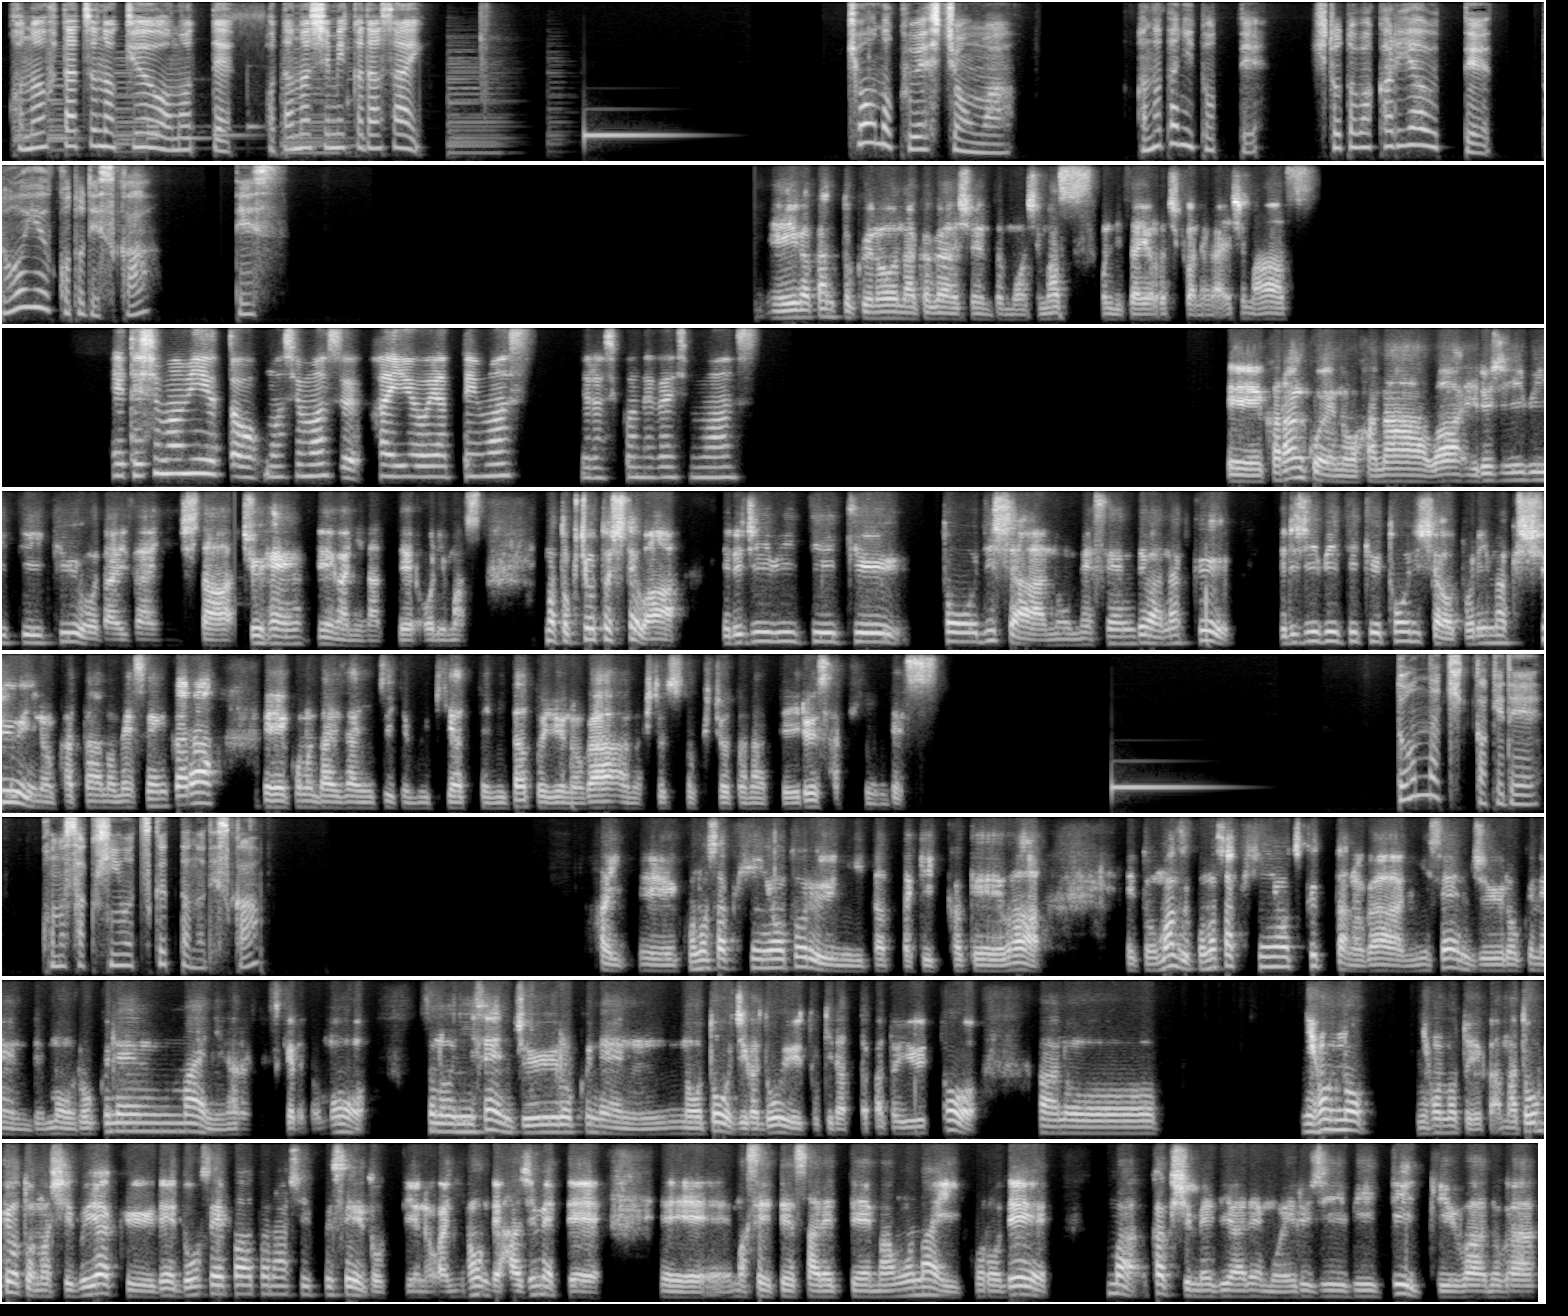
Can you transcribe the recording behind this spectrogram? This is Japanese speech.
この2つの Q をもってお楽しみください今日のクエスチョンはあなたにとって人と分かり合うってどういうことですか？です。映画監督の中川俊と申します。本日はよろしくお願いします。えー手島美優と申します。俳優をやっています。よろしくお願いします。えーカランコエの花は LGBTQ を題材にした中編映画になっております。まあ、特徴としては LGBTQ 当事者の目線ではなく LGBTQ 当事者を取り巻く周囲の方の目線から、えーこの題材について向き合ってみたというのがあの一つ特徴となっている作品です。どんなきっかけでこの作品を作ったのですか？はい、えーこの作品を撮るに至ったきっかけは、えっと、まずこの作品を作ったのが2016年でもう6年前になるんですけれども、その2016年の当時がどういう時だったかというと、あの日本の、日本のというか、まあ、東京都の渋谷区で同性パートナーシップ制度っていうのが日本で初めて、えーまあ、制定されて間もない頃で、まあ、各種メディアでも LGBT っていうワードが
